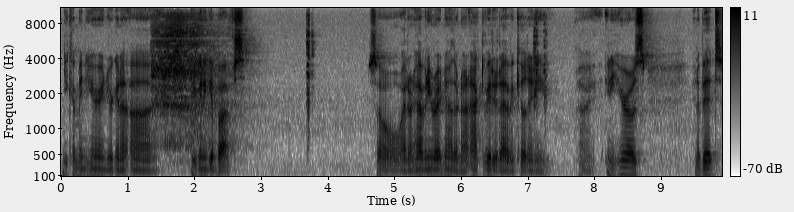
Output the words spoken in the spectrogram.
you come in here and you're gonna, uh, you're gonna get buffs. So I don't have any right now. They're not activated. I haven't killed any, uh, any heroes in a bit.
